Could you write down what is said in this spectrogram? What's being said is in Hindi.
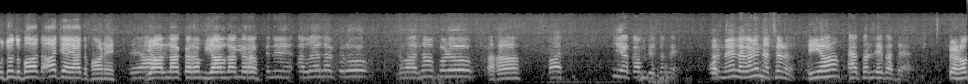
ਉਸੋਂ ਤੋਂ ਬਾਅਦ ਅੱਜ ਆਇਆ ਤੂਫਾਨ ਹੈ ਯਾ ਅੱਲਾ ਕਰਮ ਯਾ ਅੱਲਾ ਕਰਮ। ਨੇ ਅੱਲਾ ਅੱਲਾ ਕਰੋ ਨਮਾਜ਼ਾਂ ਪੜੋ ਹਾਂ ਬਸ ਇਹ ਕੰਮ ਦੇ ਨੇ ਮੈਂ ਲਗਾਣੇ ਨਸਣ। ਠੀਕ ਆ? ਇਹ ਪਰਲੇ ਪਾਸੇ ਭੈਣੋ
